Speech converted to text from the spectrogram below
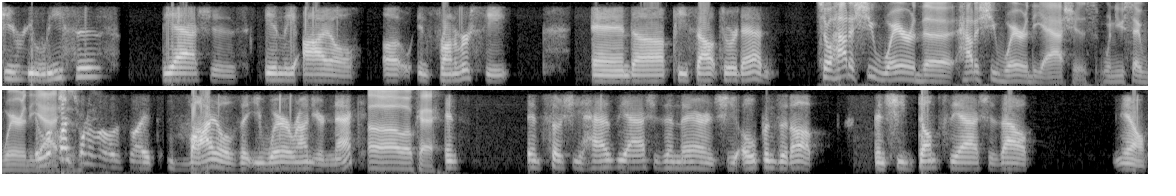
She releases the ashes in the aisle uh, in front of her seat and uh peace out to her dad. So how does she wear the how does she wear the ashes? When you say wear the it ashes like one of those like vials that you wear around your neck. Oh okay. And and so she has the ashes in there and she opens it up and she dumps the ashes out you know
